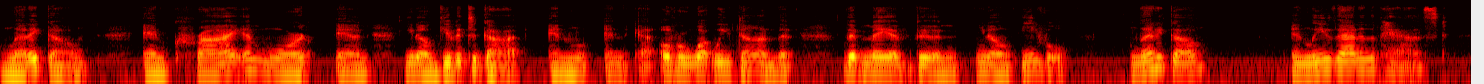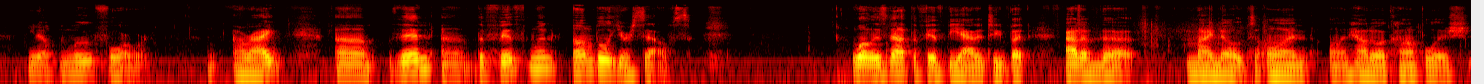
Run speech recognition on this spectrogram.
let it go and cry and mourn and, you know, give it to God and and uh, over what we've done that that may have been, you know, evil. Let it go and leave that in the past. You know, move forward. All right. Um, then um, the fifth one, humble yourselves. Well, it's not the fifth beatitude, but out of the my notes on on how to accomplish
